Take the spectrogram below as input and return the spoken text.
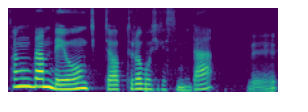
상담 내용 직접 들어보시겠습니다. 네.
